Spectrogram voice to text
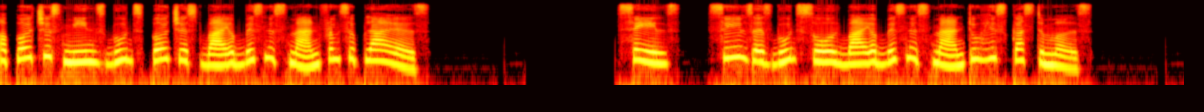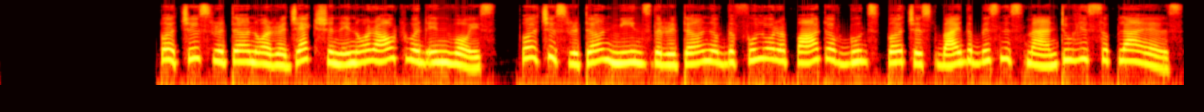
A purchase means goods purchased by a businessman from suppliers. Sales Sales as goods sold by a businessman to his customers. Purchase return or rejection in or outward invoice. Purchase return means the return of the full or a part of goods purchased by the businessman to his suppliers.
